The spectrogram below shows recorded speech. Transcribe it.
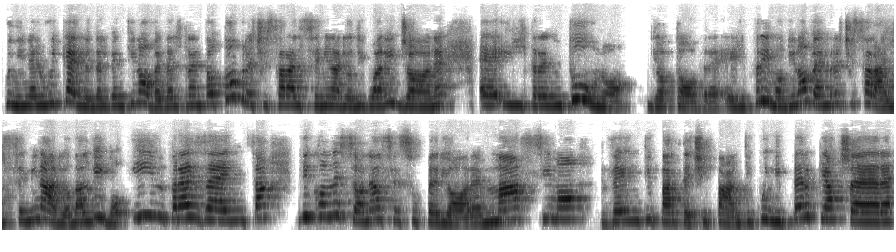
quindi nel weekend del 29 e del 30 ottobre ci sarà il seminario di guarigione e il 31 di ottobre e il primo di novembre ci sarà il seminario dal vivo in presenza di connessione al sé superiore, massimo 20 partecipanti. Quindi per piacere,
